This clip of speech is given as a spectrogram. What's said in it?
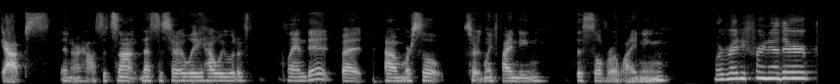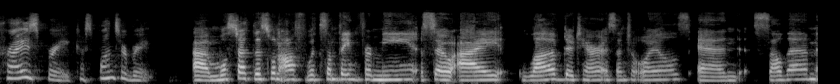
gaps in our house. It's not necessarily how we would have planned it, but um, we're still certainly finding the silver lining. We're ready for another prize break, a sponsor break. Um, we'll start this one off with something for me. So I love doTERRA essential oils and sell them.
